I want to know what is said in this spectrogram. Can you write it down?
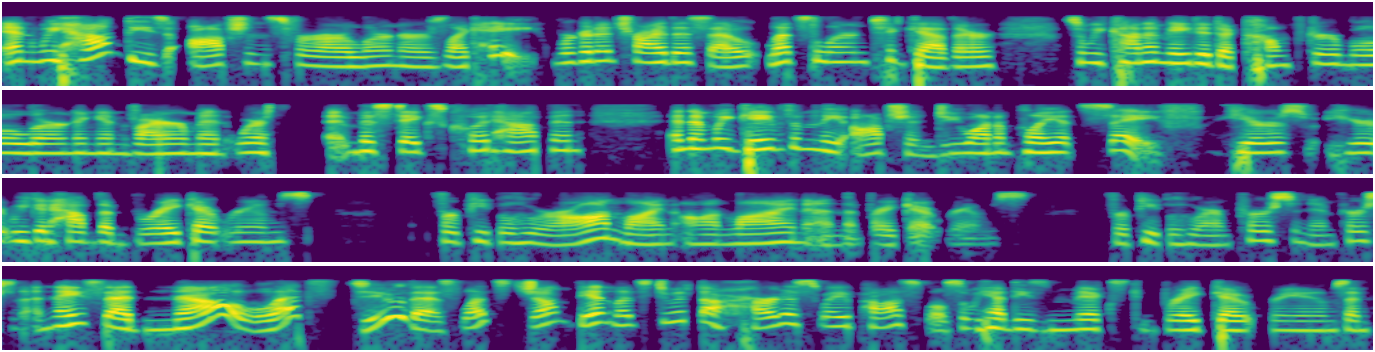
And we had these options for our learners like, hey, we're going to try this out. Let's learn together. So we kind of made it a comfortable learning environment where mistakes could happen. And then we gave them the option, do you want to play it safe? Here's here we could have the breakout rooms for people who are online online and the breakout rooms for people who are in person in person. And they said no let's do this. Let's jump in. Let's do it the hardest way possible. So we had these mixed breakout rooms and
